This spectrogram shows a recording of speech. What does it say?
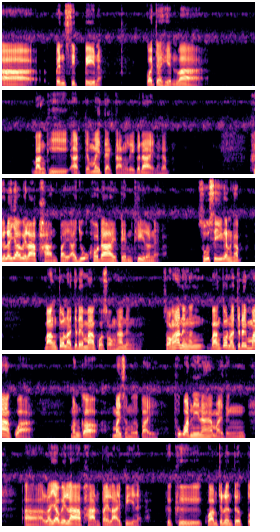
อ่าเป็นสิบปีเนี่ย ก็จะเห็นว่า บางทีอาจจะไม่แตกต่างเลยก็ได้นะครับ คือระยะเวลาผ่านไปอายุเขาได้เต็มที่แล้วเนี่ย สูสีกันครับ บางต้นอาจจะได้มากกว่าสองห้าหนึ่งสองห้าหนึ่งบางต้นอาจจะได้มากกว่า มันก็ไม่เสมอไป ทุกวันนี้นะฮะหมายถึงระยะเวลาผ่านไปหลายปีเนี่ยก็คือความเจริญเติบโต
